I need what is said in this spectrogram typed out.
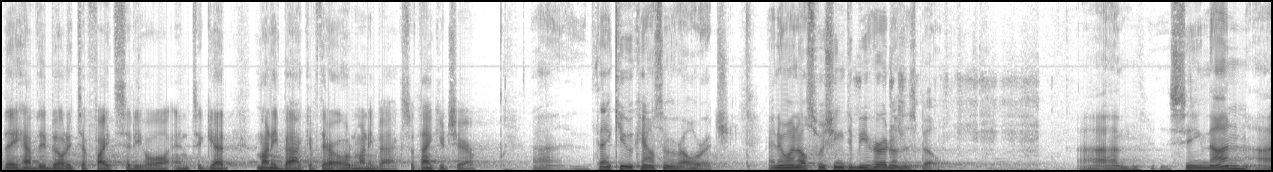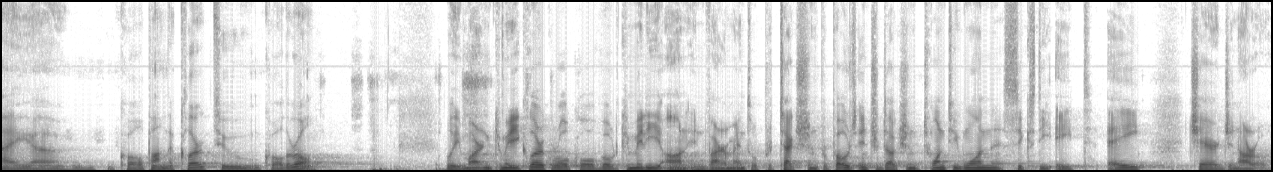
they have the ability to fight City Hall and to get money back if they're owed money back. So thank you, Chair. Uh, Thank you, Councilmember Ulrich. Anyone else wishing to be heard on this bill? Um, Seeing none, I uh, call upon the clerk to call the roll. William Martin, Committee Clerk, roll call vote, Committee on Environmental Protection, proposed introduction 2168A, Chair Gennaro.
